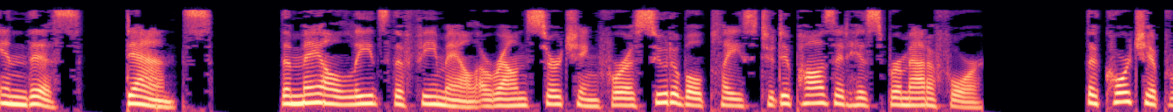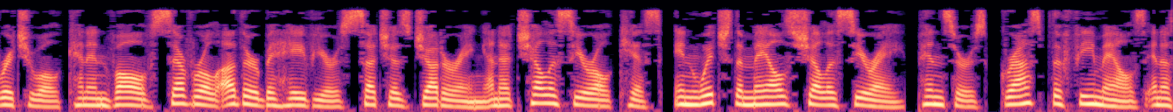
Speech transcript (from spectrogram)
In this dance, the male leads the female around searching for a suitable place to deposit his spermatophore. The courtship ritual can involve several other behaviors such as juddering and a cheliceral kiss, in which the male's chelicerae pincers, grasp the females in a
